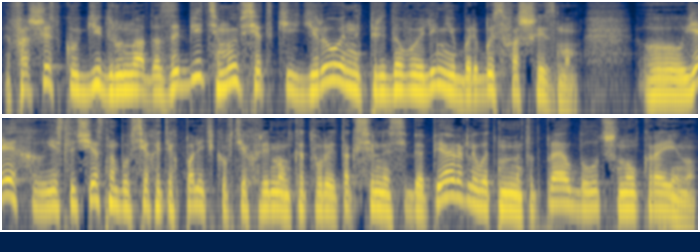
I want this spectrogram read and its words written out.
Фашистскую гидру надо забить, и мы все такие герои на передовой линии борьбы с фашистами фашизмом. Э, я их, если честно, бы всех этих политиков тех времен, которые так сильно себя пиарили в этот момент, отправил бы лучше на Украину.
